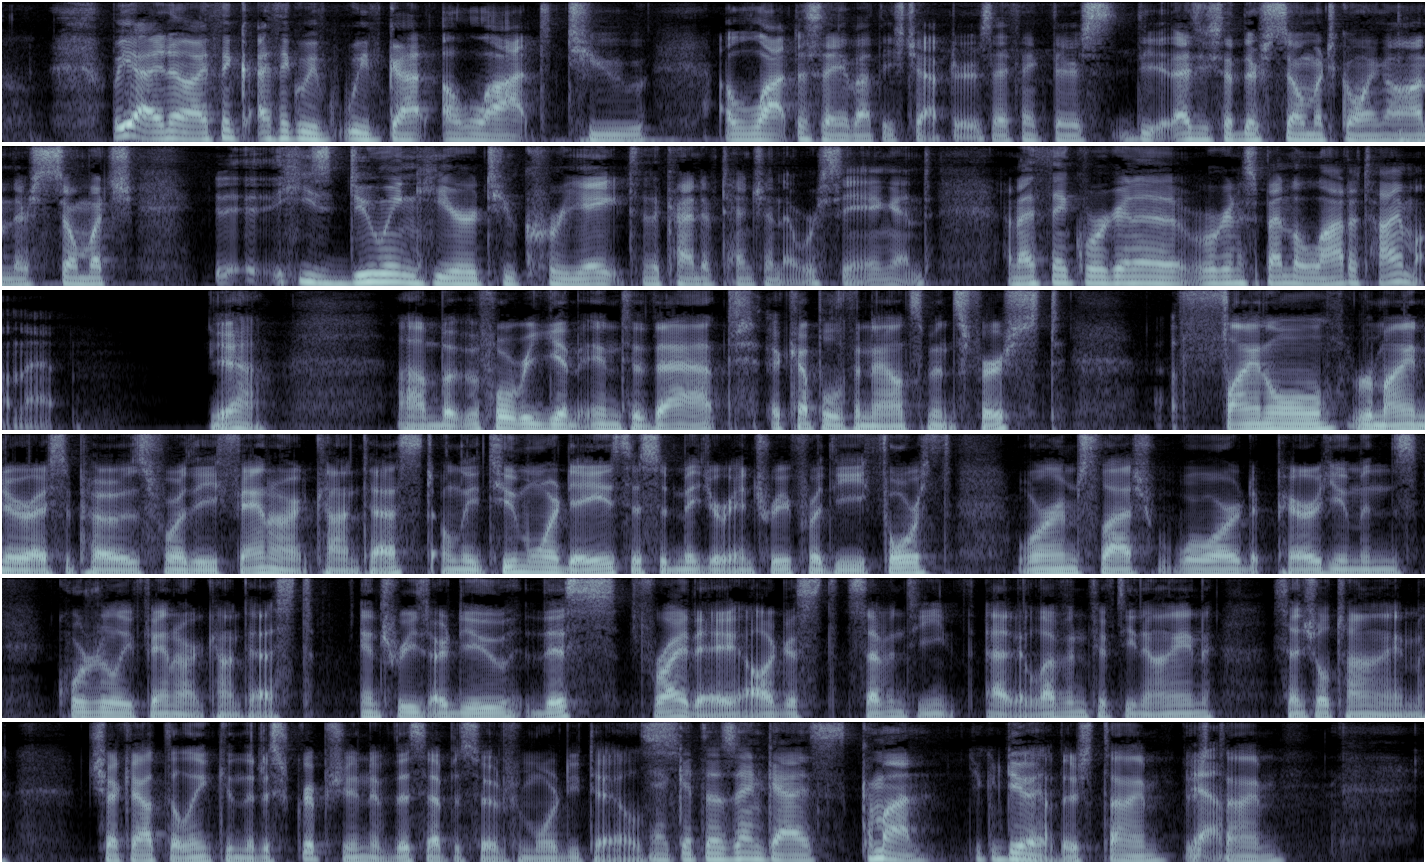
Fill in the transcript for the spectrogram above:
But yeah, I know. I think I think we've we've got a lot to a lot to say about these chapters. I think there's as you said, there's so much going on. There's so much he's doing here to create the kind of tension that we're seeing, and and I think we're gonna we're gonna spend a lot of time on that. Yeah. Um, but before we get into that, a couple of announcements first. A final reminder, I suppose, for the fan art contest. Only two more days to submit your entry for the fourth Worm slash Ward Parahumans quarterly fan art contest. Entries are due this Friday, August 17th at 11:59 Central Time. Check out the link in the description of this episode for more details. Yeah, get those in, guys. Come on, you can do it. Yeah, it. there's time. There's Yeah. time.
